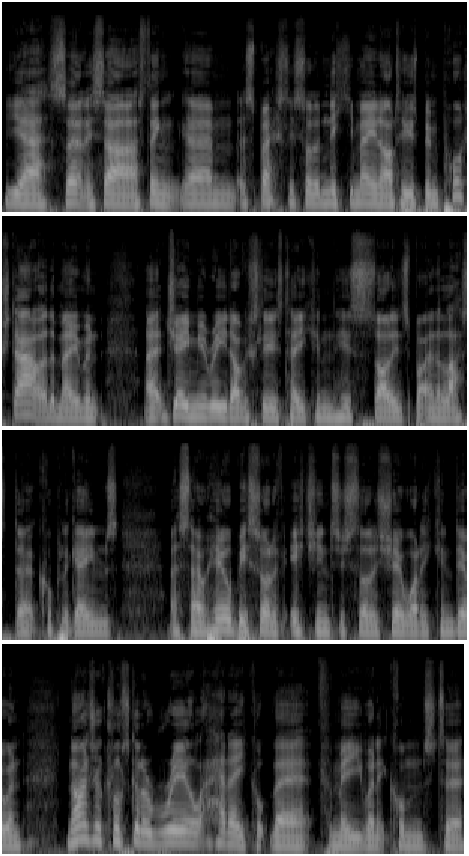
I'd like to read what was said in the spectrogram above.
Yeah, certainly so. I think um, especially sort of Nicky Maynard, who's been pushed out at the moment. Uh, Jamie Reid obviously has taken his starting spot in the last uh, couple of games uh, so he'll be sort of itching to sort of show what he can do. And Nigel Clough's got a real headache up there for me when it comes to,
